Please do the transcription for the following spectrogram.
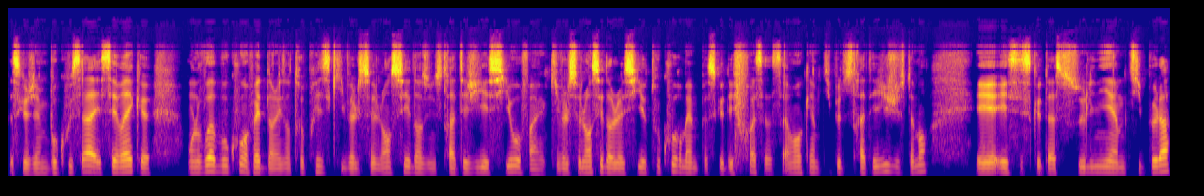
parce que j'aime beaucoup ça. Et c'est vrai que on le voit beaucoup en fait dans les entreprises qui veulent se lancer dans une stratégie SEO, enfin qui veulent se lancer dans le SEO tout court même, parce que des fois ça, ça manque un petit peu de stratégie justement. Et, c'est ce que tu as souligné un petit peu là,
